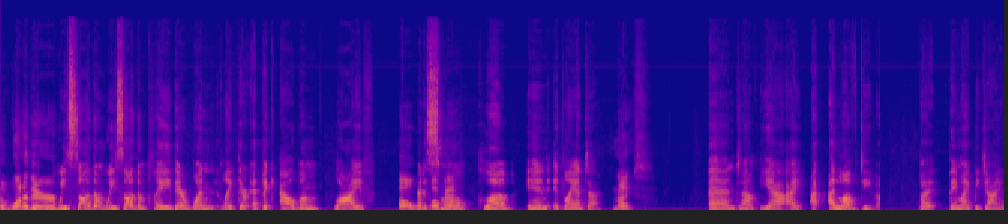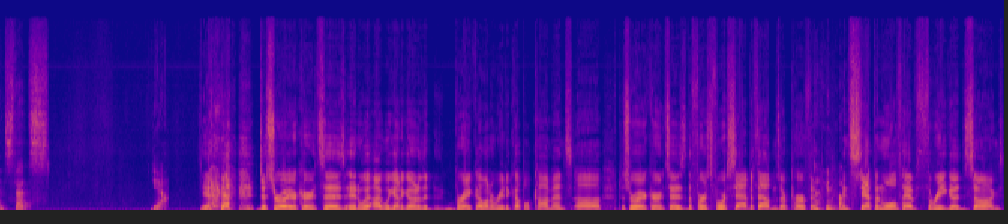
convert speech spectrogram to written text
uh, one of their We saw them. We saw them play their one like their epic album live oh at a okay small club in Atlanta. nice And um, yeah, I, I I love Devo, but they might be giants. That's yeah. Yeah, Destroyer Kurt says, and we, I, we got to go to the break. I want to read a couple comments. Uh, Destroyer Kurt says the first four Sabbath albums are perfect, and Steppenwolf have three good songs.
